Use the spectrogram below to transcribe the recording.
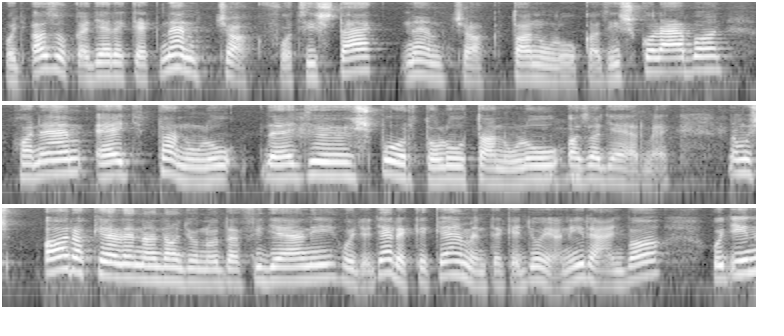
hogy azok a gyerekek nem csak focisták, nem csak tanulók az iskolában, hanem egy tanuló, egy sportoló tanuló az a gyermek. Na most arra kellene nagyon odafigyelni, hogy a gyerekek elmentek egy olyan irányba, hogy én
